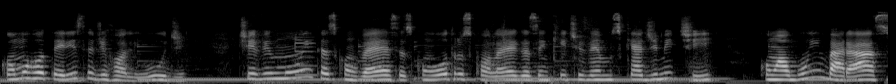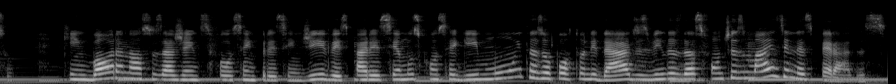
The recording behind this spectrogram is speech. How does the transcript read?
Como roteirista de Hollywood, tive muitas conversas com outros colegas em que tivemos que admitir, com algum embaraço, que, embora nossos agentes fossem imprescindíveis, parecíamos conseguir muitas oportunidades vindas das fontes mais inesperadas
